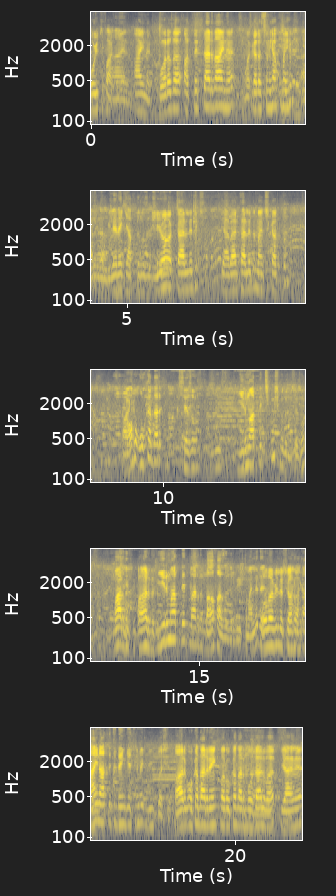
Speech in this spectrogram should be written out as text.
boyutu farklı. Aynen. Aynı. Bu arada atletler de aynı. Makarasını yapmayın. Harbiden bilerek yaptığımız bir şey yok değil. terledik. Ya ben terledim ben çıkarttım. Arka- Ama o kadar sezon bir 20 atlet çıkmış mıdır bu sezon? Vardır. vardır. 20 atlet vardır. Daha fazladır büyük ihtimalle de. Olabilir şu an. Aynı atleti denk getirmek büyük başarı. Harbi o kadar renk var, o kadar model var. Yani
